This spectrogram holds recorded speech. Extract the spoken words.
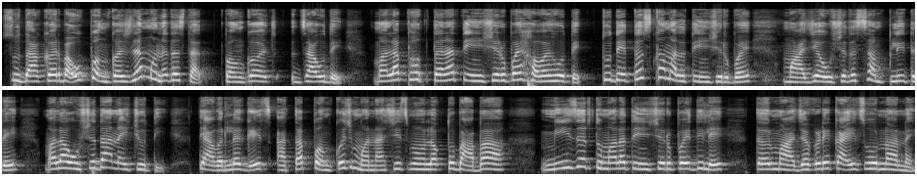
सुधाकर भाऊ पंकजला म्हणत असतात पंकज जाऊ दे. मला फक्त ना तीनशे रुपये हवे होते. तू देतोस का मला तीनशे रुपये? माझी औषधं संपलीत रे. मला औषधं आणायची होती. त्यावर लगेच आता पंकज मनाशीच म्हणू लागतो बाबा मी जर तुम्हाला तीनशे रुपये दिले तर माझ्याकडे काहीच उरणार नाही.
